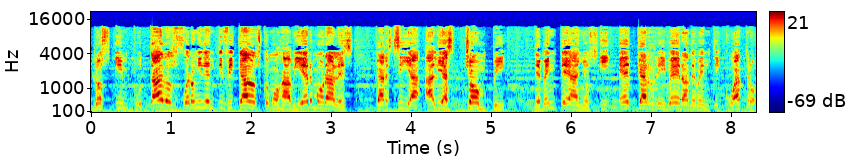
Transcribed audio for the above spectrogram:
Los imputados fueron identificados como Javier Morales García, alias Chompi, de 20 años, y Edgar Rivera, de 24.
